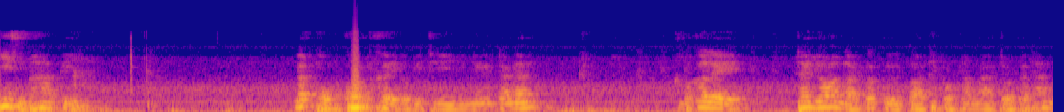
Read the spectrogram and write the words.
ยี่สิบห้าปี แล้วผมคุ้นเคยกับวิธีนี้ดังนั้น มันก็เลยถ้าย้อนหน่อยก็คือตอนที่ผมทำงานจนกระทั่ง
